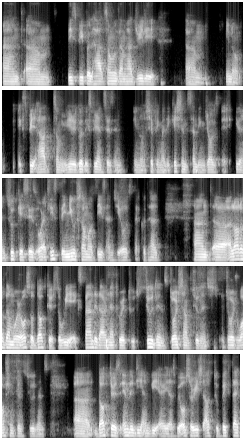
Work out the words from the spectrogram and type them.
and um, these people had some of them had really um, you know had some really good experiences in you know shipping medications sending drugs either in suitcases or at least they knew some of these ngos that could help and uh, a lot of them were also doctors. So we expanded our network to students, Georgetown students, George Washington students, uh, doctors in the DMV areas. We also reached out to big tech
